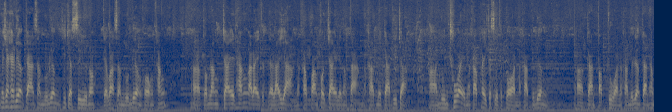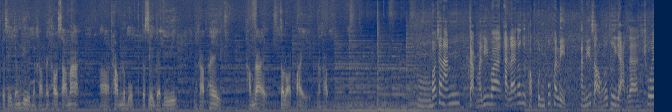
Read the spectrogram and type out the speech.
ไม่ใช่แค่เรื่องการสนับสนุนเรื่องที่จะซื้อเนาะแต่ว่าสนับสนุนเรื่องของทั้งอ่ากำลังใจทั้งอะไรหลายอย่างนะครับ ความเข้าใจอะไรต่างๆนะครับ ในการที่จะอ่าหนุนช่วยนะครับให้เกษตรกรนะครับในเรื่องอการปรับตัวนะครับในเรื่องการทำเกษตรยั่งยืนนะครับ ให้เขาสามารถอ่าทำระบบเกษตรแบบนี้นะครับ ให้ทำได้ตลอดไปนะครับ เพราะฉะนั้นกลับมาที่ว่าอันแรกก็คือขอบคุณผู้ผลิต อันที่สองก็คืออยากจะช่วย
